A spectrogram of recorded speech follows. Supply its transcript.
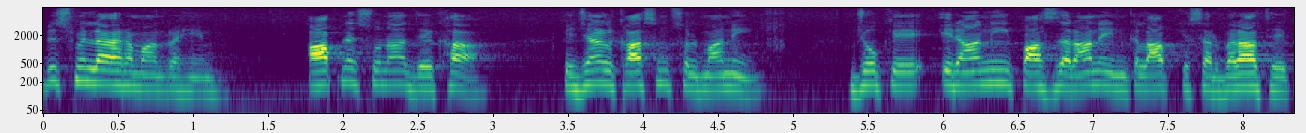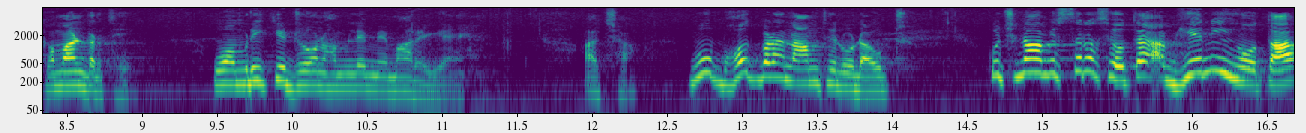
بسم اللہ الرحمن الرحیم۔ آپ نے سنا، دیکھا کہ جنرل قاسم سلمانی، جو کہ ایرانی پاسداران انقلاب کے سربراہ تھے، کمانڈر تھے، وہ امریکی ڈرون حملے میں مارے گئے ہیں۔ اچھا وہ بہت بڑا نام تھے نو ڈاؤٹ کچھ نام اس طرح سے ہوتا ہے، اب یہ نہیں ہوتا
